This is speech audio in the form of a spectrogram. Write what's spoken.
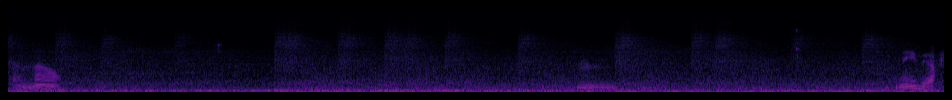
I don't know. Hmm. Maybe up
